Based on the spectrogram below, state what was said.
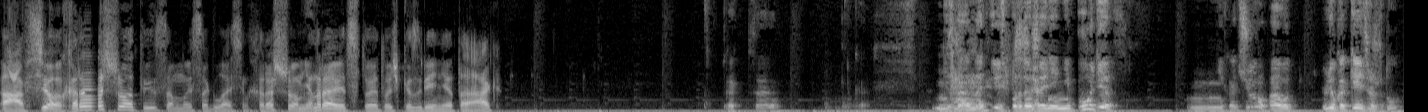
А, все, хорошо, ты со мной согласен. Хорошо, мне нравится твоя точка зрения. Так. Как-то... как- Не знаю, надеюсь, продолжения не будет. Не хочу. А вот Люка Кейджа жду.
